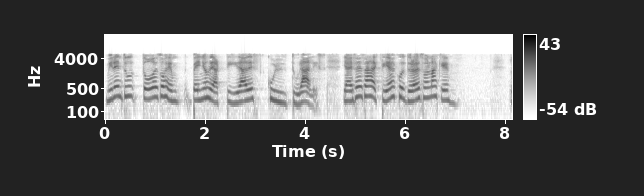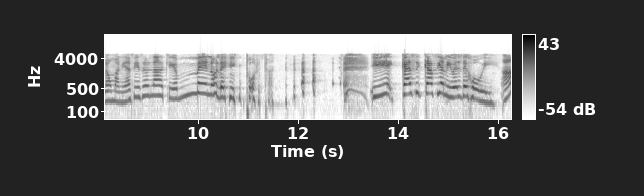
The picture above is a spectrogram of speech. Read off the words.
Miren tú todos esos empeños de actividades culturales. Y a veces esas actividades culturales son las que La humanidad sí eso es la que menos les importa. Y casi, casi a nivel de hobby, ¿ah?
